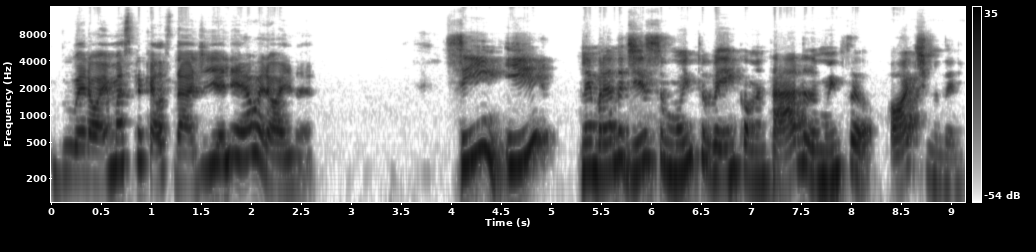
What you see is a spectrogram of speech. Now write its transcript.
do herói, mas para aquela cidade ele é o herói, né? Sim, e lembrando disso, muito bem comentado, muito ótimo, Dani.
